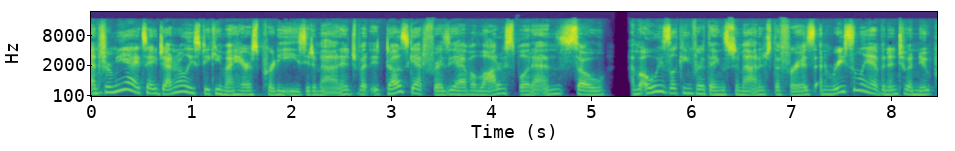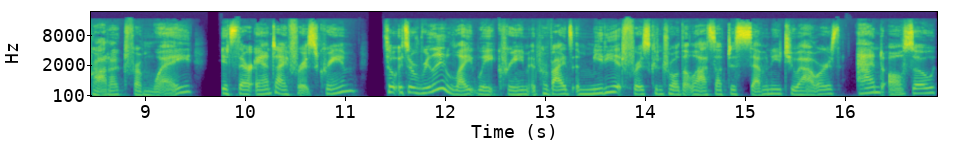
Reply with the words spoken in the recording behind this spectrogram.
And for me, I'd say generally speaking, my hair is pretty easy to manage, but it does get frizzy. I have a lot of split ends. So I'm always looking for things to manage the frizz. And recently I've been into a new product from Ouai. It's their anti frizz cream. So it's a really lightweight cream. It provides immediate frizz control that lasts up to 72 hours and also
